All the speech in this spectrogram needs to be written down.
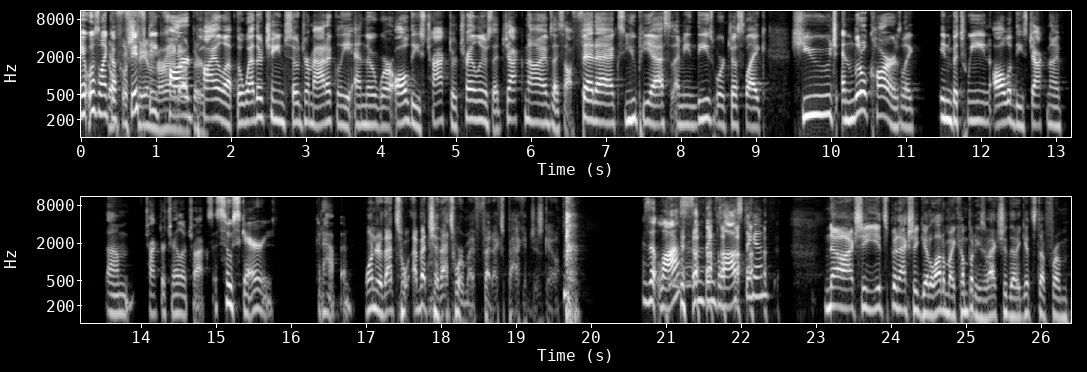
It was like Don't a 50 around card pileup. The weather changed so dramatically, and there were all these tractor trailers that jackknives. I saw FedEx, UPS. I mean, these were just like huge and little cars, like in between all of these jackknife um, tractor trailer trucks. It's so scary. could happen. Wonder that's I bet you that's where my FedEx packages go. Is it lost? Something's lost again? no, actually, it's been actually good. A lot of my companies have actually that I get stuff from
